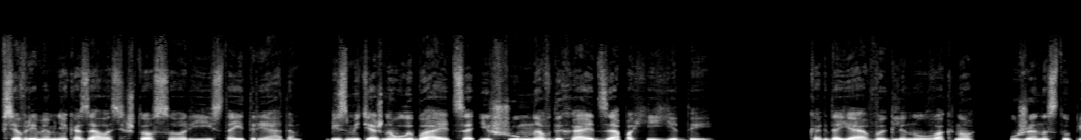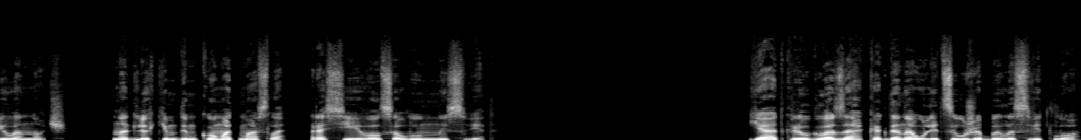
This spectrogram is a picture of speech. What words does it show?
Все время мне казалось, что Сори стоит рядом, безмятежно улыбается и шумно вдыхает запахи еды. Когда я выглянул в окно, уже наступила ночь. Над легким дымком от масла рассеивался лунный свет. Я открыл глаза, когда на улице уже было светло.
